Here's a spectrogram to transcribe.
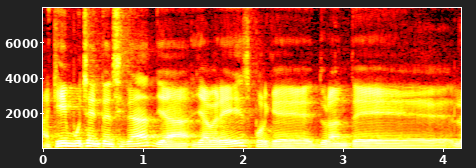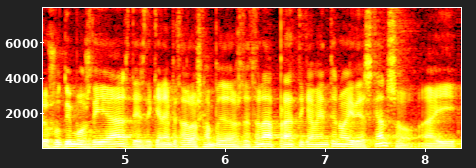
Aquí mucha intensidad, ya, ya veréis, porque durante los últimos días, desde que han empezado los campeonatos de zona, prácticamente no hay descanso. Hay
